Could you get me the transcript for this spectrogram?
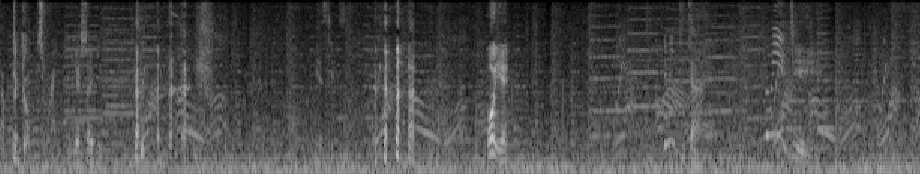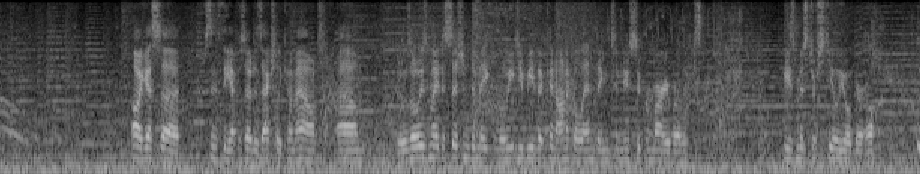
have to go this way. Yes, I do. yes, yes. Oh, yeah. Luigi time. Luigi. Oh, I guess uh, since the episode has actually come out, um, it was always my decision to make Luigi be the canonical ending to New Super Mario Brothers. He's Mr. Steal Your Girl.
